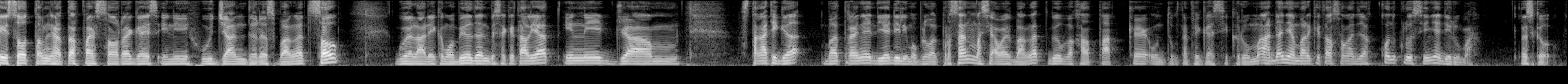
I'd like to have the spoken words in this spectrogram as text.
okay, so ternyata pas sore guys ini hujan deras banget. So, gue lari ke mobil dan bisa kita lihat ini jam setengah tiga. Baterainya dia di 54%, masih awet banget. Gue bakal pakai untuk navigasi ke rumah dan ya mari kita langsung aja konklusinya di rumah. Let's go.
